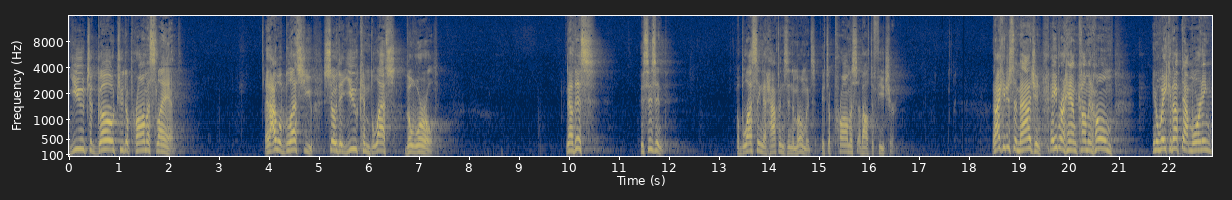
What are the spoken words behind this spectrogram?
you to go to the promised land. And I will bless you so that you can bless the world. Now, this, this isn't a blessing that happens in the moment, it's a promise about the future. And I can just imagine Abraham coming home, you know, waking up that morning,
